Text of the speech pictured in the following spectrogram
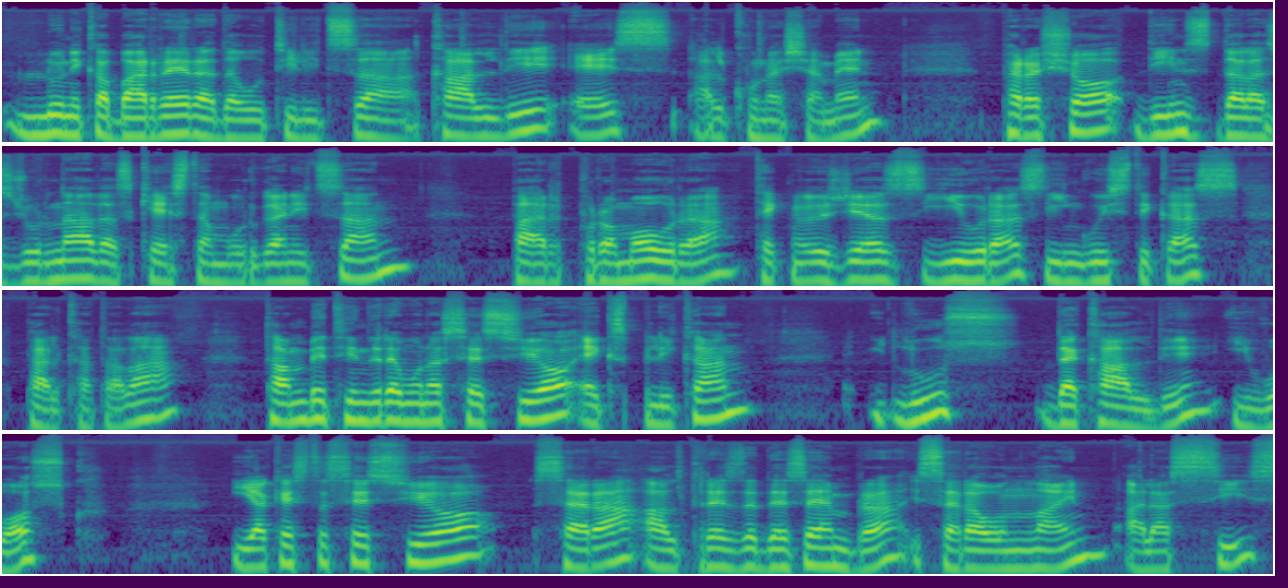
l'única barrera d'utilitzar Caldi és el coneixement. Per això, dins de les jornades que estem organitzant per promoure tecnologies lliures lingüístiques pel català, també tindrem una sessió explicant l'ús de Caldi i Bosc i aquesta sessió serà el 3 de desembre i serà online a les 6.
